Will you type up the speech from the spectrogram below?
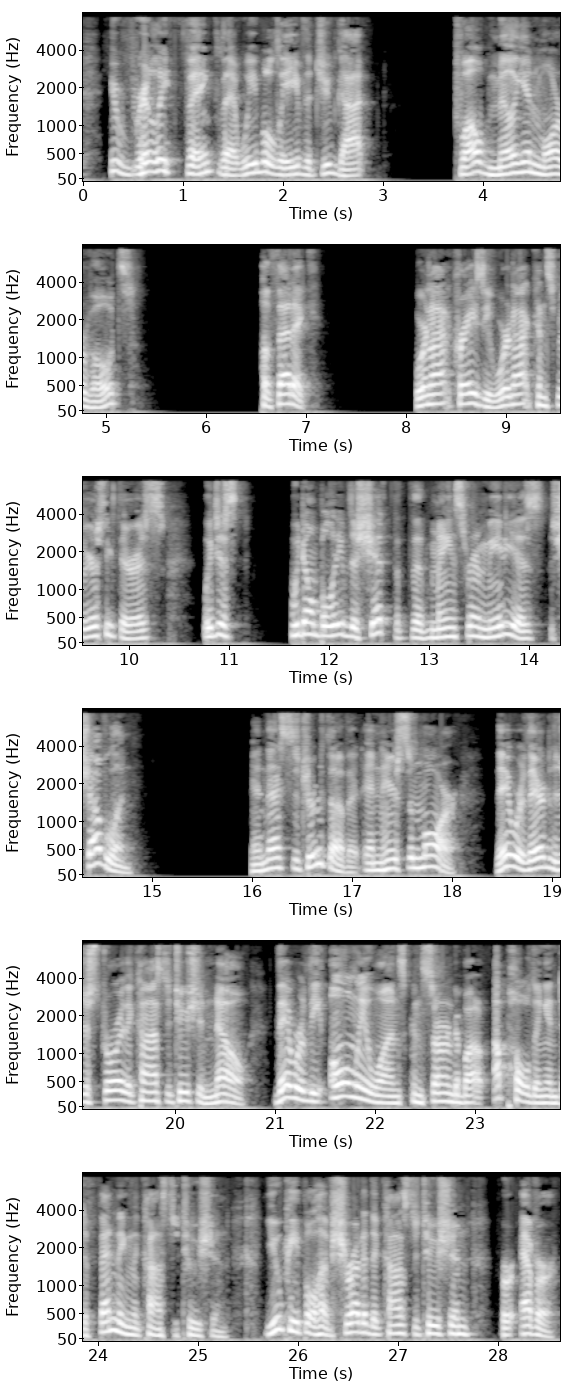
you really think that we believe that you got 12 million more votes? Pathetic. We're not crazy. We're not conspiracy theorists. We just we don't believe the shit that the mainstream media is shoveling. And that's the truth of it. And here's some more. They were there to destroy the Constitution. No, they were the only ones concerned about upholding and defending the Constitution. You people have shredded the Constitution forever.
